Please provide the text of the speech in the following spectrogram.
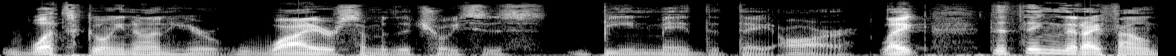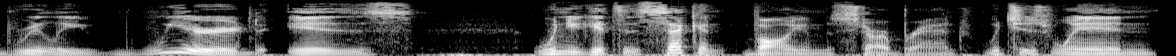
what's going on here? Why are some of the choices being made that they are? Like, the thing that I found really weird is when you get to the second volume of Starbrand, which is when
